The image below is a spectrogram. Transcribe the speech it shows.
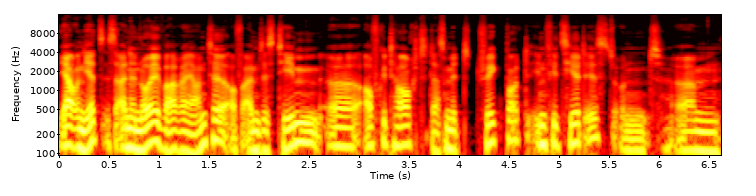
Ja, und jetzt ist eine neue Variante auf einem System äh, aufgetaucht, das mit Trickbot infiziert ist. Und ähm,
